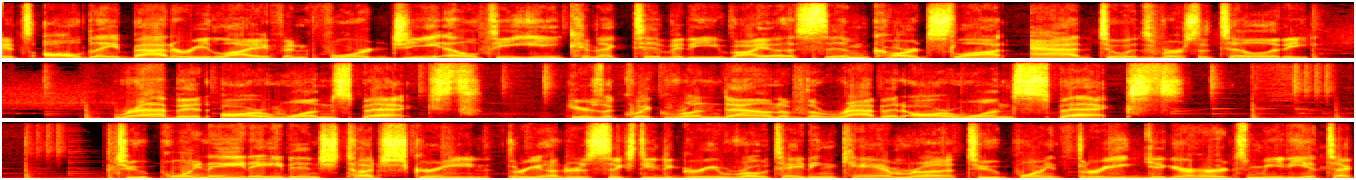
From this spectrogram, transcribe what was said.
Its all-day battery life and 4G LTE connectivity via a SIM card slot add to its versatility. Rabbit R1 specs. Here's a quick rundown of the Rabbit R1 specs. 2.88-inch touchscreen, 360-degree rotating camera, 2.3 GHz MediaTek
